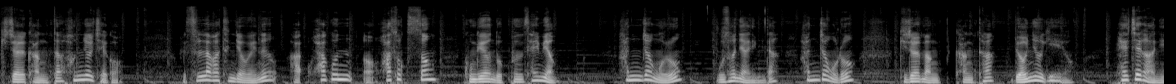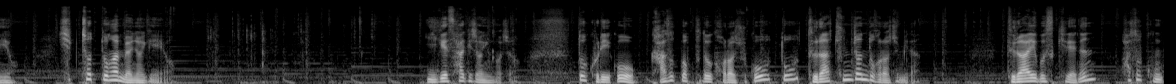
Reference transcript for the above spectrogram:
기절 강타 확률 제거 슬라 같은 경우에는 아, 화군 어, 화속성 공격력 높은 3명 한정으로 우선이 아닙니다. 한정으로 기절 강타 면역이에요. 해제가 아니에요. 10초 동안 면역이에요. 이게 사기적인 거죠. 또 그리고 가속 버프도 걸어주고 또 드라 충전도 걸어줍니다. 드라이브 스킬에는 화속 공,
